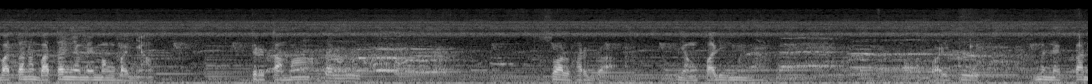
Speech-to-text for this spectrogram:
hambatan-hambatan yang memang banyak terutama soal harga yang paling apa itu menekan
